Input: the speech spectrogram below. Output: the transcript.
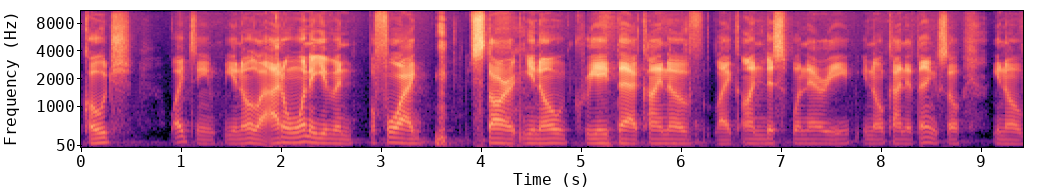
coach white team. You know, like I don't want to even before I start, you know, create that kind of like undisciplinary, you know, kind of thing. So, you know,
